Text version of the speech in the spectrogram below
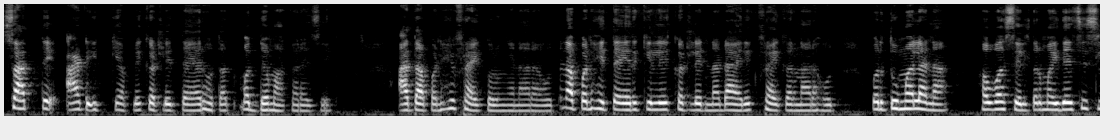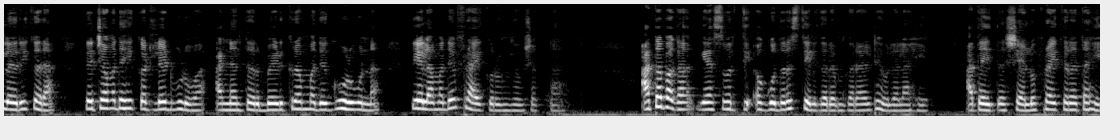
सात ते आठ इतके आपले कटलेट तयार होतात मध्यम आकाराचे. आता आपण हे फ्राय करून घेणार आहोत. पण आपण हे तयार केलेले कटलेटना डायरेक्ट फ्राय करणार आहोत. पर तुम्हाला ना हवं असेल तर मैद्याची स्लरी करा. त्याच्यामध्ये हे कटलेट बुडवा आणि नंतर बेडक्रममध्ये घोळवून तेलामध्ये फ्राय करून घेऊ शकता. आता बघा गॅसवरती अगोदरच तेल गरम करायला ठेवलेलं आहे. आता इथं शॅलो फ्राय करत आहे.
